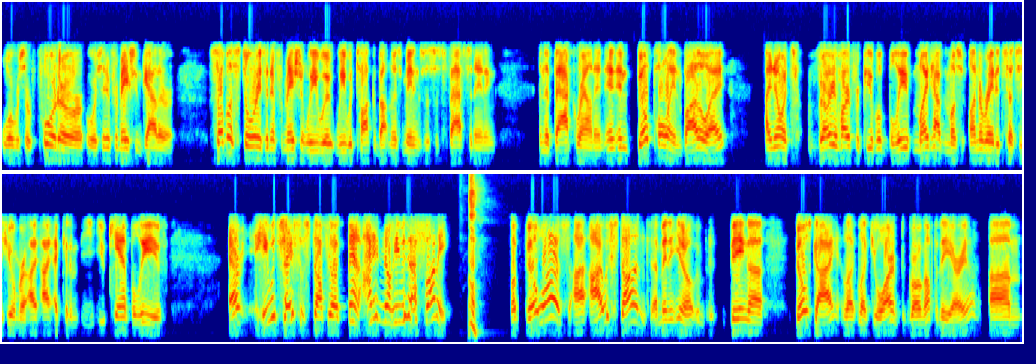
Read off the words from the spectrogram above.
or was a reporter or, or was an information gatherer some of the stories and information we would we would talk about in those meetings was just fascinating in the background. And and, and Bill Polian, by the way, I know it's very hard for people to believe, might have the most underrated sense of humor. I, I, I can you can't believe every, he would say some stuff. You're like, man, I didn't know he was that funny. but Bill was. I, I was stunned. I mean, you know, being a Bill's guy like like you are, growing up in the area. Um,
